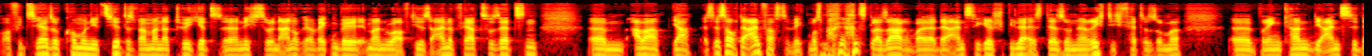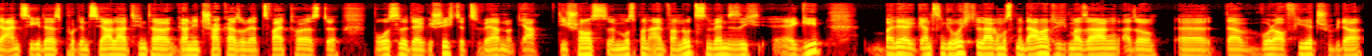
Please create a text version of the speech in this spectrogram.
offiziell so kommuniziert ist, weil man natürlich jetzt äh, nicht so einen Eindruck erwecken will, immer nur auf dieses eine Pferd zu setzen. Ähm, aber ja, es ist auch der einfachste Weg, muss man ganz klar sagen, weil er der einzige Spieler ist, der so eine richtig fette Summe äh, bringen kann. Die einzige, der einzige, der das Potenzial hat, hinter Granit Xhaka so der zweiteuerste Bosse der Geschichte zu werden. Und ja, die Chance äh, muss man einfach nutzen, wenn sie sich ergibt bei der ganzen Gerüchtelage muss man da natürlich mal sagen, also äh, da wurde auch viel jetzt schon wieder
